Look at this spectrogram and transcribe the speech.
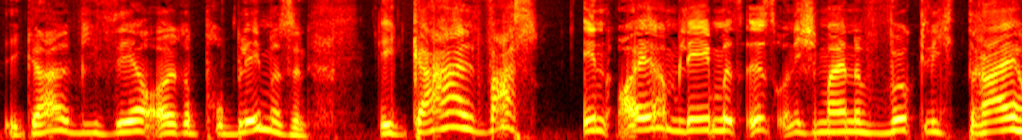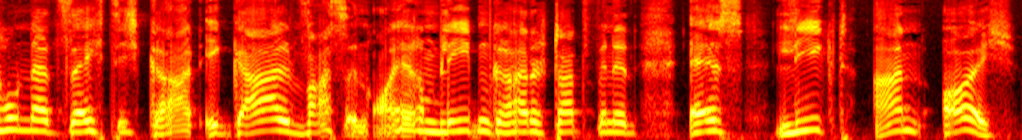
Egal wie sehr eure Probleme sind. Egal was in eurem Leben es ist. Und ich meine wirklich 360 Grad. Egal was in eurem Leben gerade stattfindet. Es liegt an euch.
